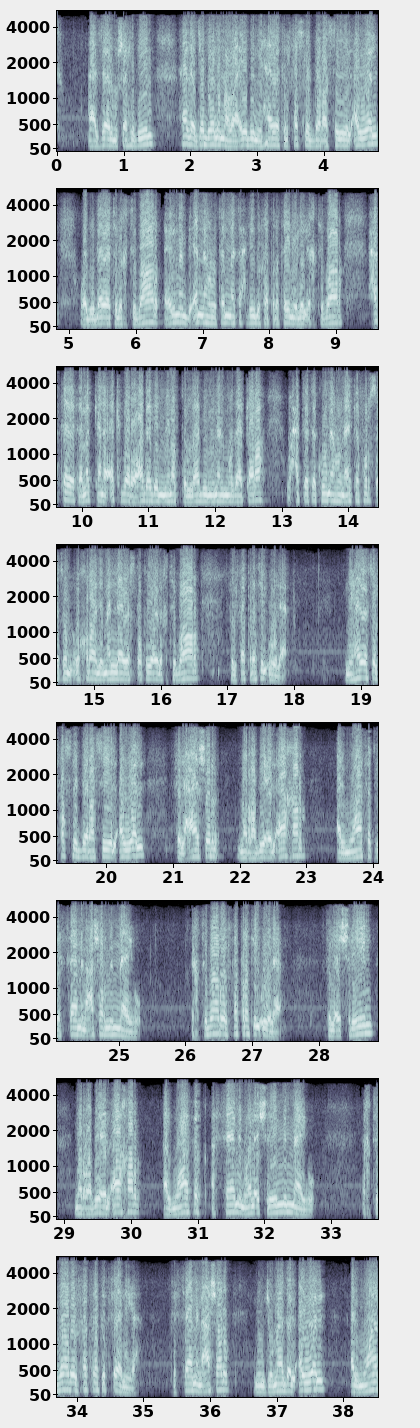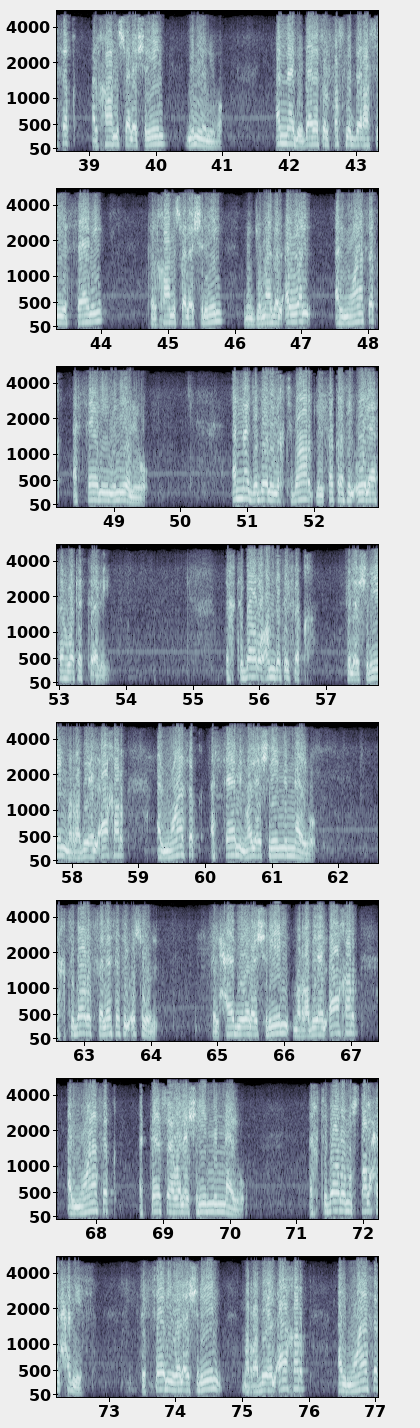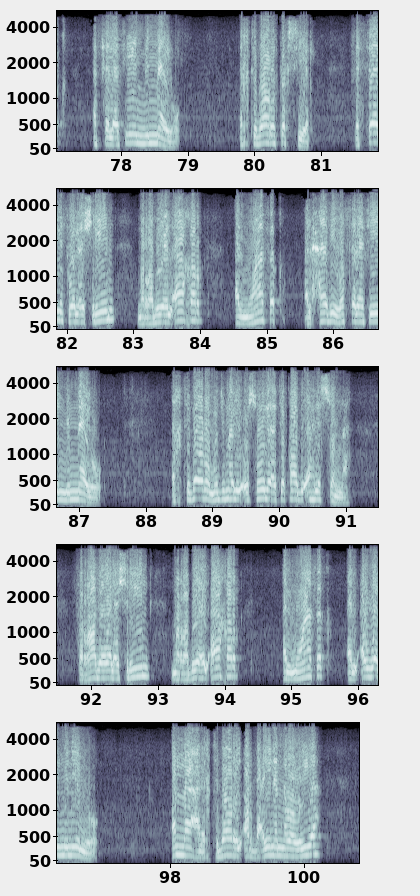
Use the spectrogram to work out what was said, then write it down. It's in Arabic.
أعزائي المشاهدين هذا جدول مواعيد نهاية الفصل الدراسي الأول وبداية الاختبار علما بأنه تم تحديد فترتين للاختبار حتى يتمكن أكبر عدد من الطلاب من المذاكرة وحتى تكون هناك فرصة أخرى لمن لا يستطيع الاختبار في الفترة الأولى. نهاية الفصل الدراسي الأول في العاشر من ربيع الآخر الموافق للثامن عشر من مايو. اختبار الفترة الأولى. في العشرين من ربيع الآخر الموافق الثامن والعشرين من مايو. اختبار الفترة الثانية. في الثامن عشر من جماد الأول الموافق الخامس والعشرين من يونيو. أما بداية الفصل الدراسي الثاني في الخامس والعشرين من جماد الأول الموافق الثاني من يوليو أما جدول الاختبار للفترة الأولى فهو كالتالي. اختبار عمدة الفقه في العشرين من ربيع الآخر الموافق الثامن والعشرين من مايو. اختبار الثلاثة الأصول في الحادي والعشرين من ربيع الآخر الموافق التاسع والعشرين من مايو. اختبار مصطلح الحديث في الثاني والعشرين من ربيع الآخر الموافق الثلاثين من مايو. اختبار التفسير في الثالث والعشرين من ربيع الآخر الموافق الحادي والثلاثين من مايو. اختبار مجمل أصول اعتقاد أهل السنة في الرابع والعشرين من ربيع الآخر الموافق الأول من يونيو. أما عن اختبار الأربعين النووية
